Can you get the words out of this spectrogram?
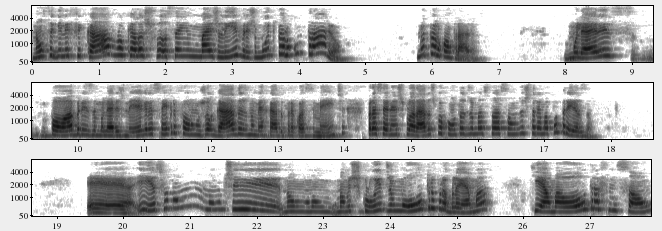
não significava que elas fossem mais livres, muito pelo contrário. Muito pelo contrário. Mulheres pobres e mulheres negras sempre foram jogadas no mercado precocemente para serem exploradas por conta de uma situação de extrema pobreza. É, e isso não, não, te, não, não, não exclui de um outro problema, que é uma outra função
